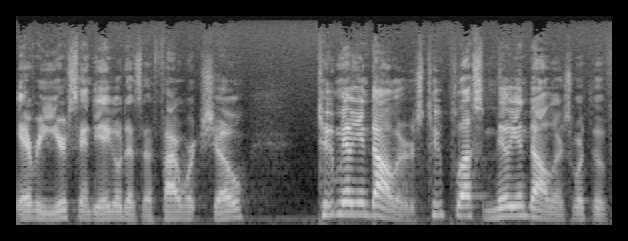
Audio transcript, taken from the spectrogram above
every year, San Diego does a fireworks show. $2 million, two plus million dollars worth of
